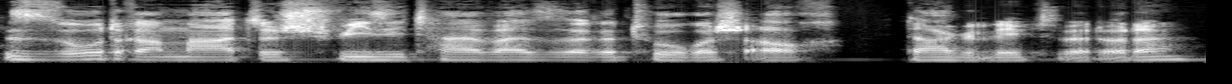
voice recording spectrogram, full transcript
so dramatisch, wie sie teilweise rhetorisch auch dargelegt wird, oder?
